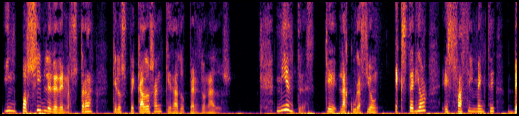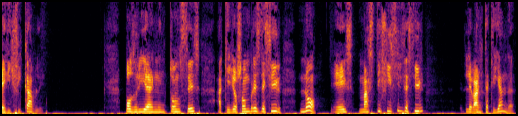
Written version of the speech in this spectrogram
imposible de demostrar que los pecados han quedado perdonados. Mientras que la curación exterior es fácilmente verificable. Podrían entonces aquellos hombres decir no, es más difícil decir levántate y anda.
